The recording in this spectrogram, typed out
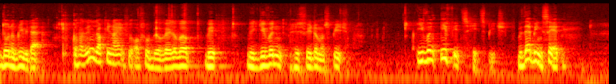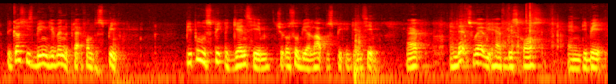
don't agree with that because I think Zakir Naik should also be available, be, be given his freedom of speech, even if it's hate speech. With that being said, because he's being given the platform to speak, people who speak against him should also be allowed to speak against him, right? And that's where we have discourse and debate.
